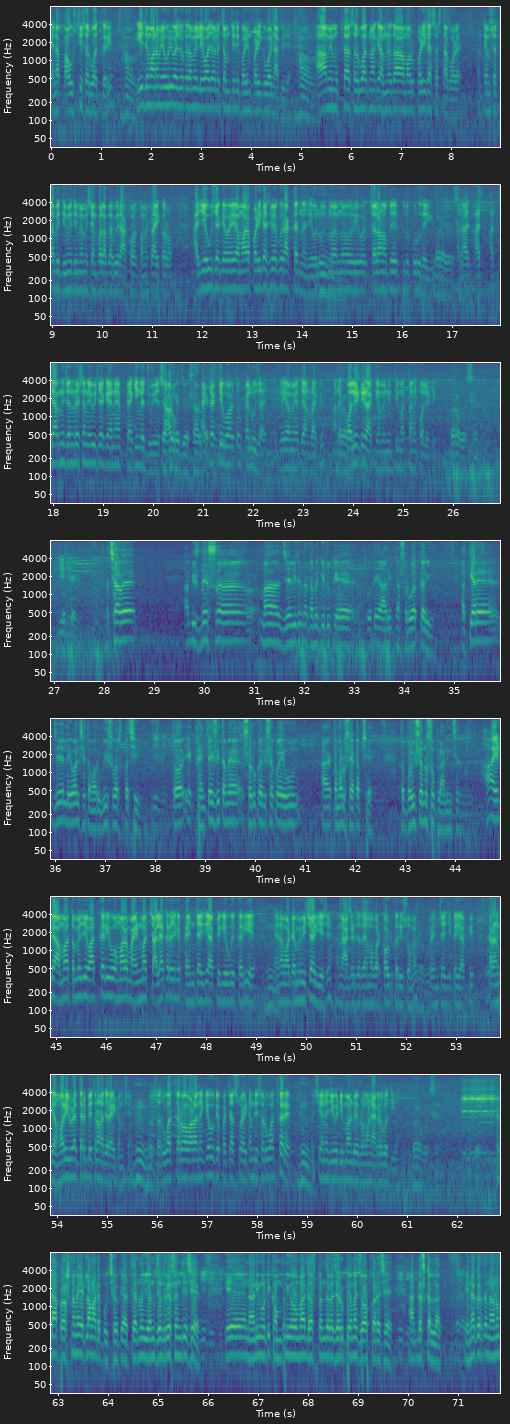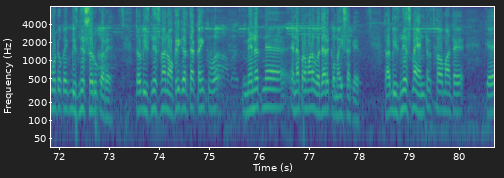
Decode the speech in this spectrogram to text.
એના પાઉસથી શરૂઆત કરી. એ જમાનામાં એવું રિવાજ કે તમે લેવા જાઓ એટલે ચમચીથી ભરીને પડી ગવાઈને આપી દે. આ અમે મૂકતા શરૂઆતમાં કે અમને તો આ અમારું પડીકા સસ્તા પડે. અને તેમ છતાં બી ધીમે ધીમે અમે સેમ્પલ આપતા ભાઈ રાખો તમે ટ્રાય કરો. આજે એવું છે કે હવે અમારા પડીકા સિવાય કોઈ રાખતા જ નથી. હવે લૂઝનો એમનો ચલણ હતું એ બધું પૂરું થઈ ગયું. બરાબર અને અત્યારની જનરેશન એવી છે કે એને પેકિંગ જ જોઈએ સારું. એટ્રેક્ટિવ હોય તો પહેલું જાય એટલે અમે ધ્યાન રાખ્યું. અને ક્વોલિટી રાખી અમે નીતિમત્તાની ક્વોલિટી બરાબર છે. જી જી. અચ્છા હવે આ બિઝનેસમાં જેવી રીતના તમે કીધું કે પોતે આ રીતના શરૂઆત કરી. અત્યારે જે લેવલ છે તમારું વીસ વર્ષ પછી તો એક ફ્રેન્ચાઇઝી તમે શરૂ કરી શકો એવું આ તમારું સેટઅપ છે. તો ભવિષ્યનું શું પ્લાનિંગ છે તમારું? હા એટલે આમાં તમે જે વાત કરી એવું અમારા માઇન્ડમાં ચાલ્યા કરે છે કે ફ્રેન્ચાઇઝી આપીએ કે એવું કંઈ કરીએ એના માટે અમે વિચારીએ છીએ અને આગળ જતાં એમાં વર્કઆઉટ કરીશું અમે. ફ્રેન્ચાઇઝી કઈ આપી. કારણ કે અમારી જોડે અત્યારે બે ત્રણ હજાર આઇટમ છે. તો શરૂઆત કરવાવાળાને કેવું કે પચાસસો આઇટમથી શરૂઆત કરે પછી એને જેવી ડિમાન્ડ હોય એ પ્રમાણે આગળ વધીએ. બરાબર છે. એટલે આ પ્રશ્ન મેં એટલા માટે પૂછ્યો કે અત્યારનું યંગ જનરેશન જે છે એ નાની મોટી કંપનીઓમાં દસ પંદર હજાર રૂપિયામાં જોબ કરે છે. આઠ દસ કલાક. એના કરતાં નાનો મોટો કંઈક બિઝનેસ શરૂ કરે તો બિઝનેસમાં નોકરી કરતાં કંઈક. મહેનતને એના પ્રમાણે વધારે કમાઈ શકે. તો આ બિઝનેસમાં એન્ટર થવા માટે કે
